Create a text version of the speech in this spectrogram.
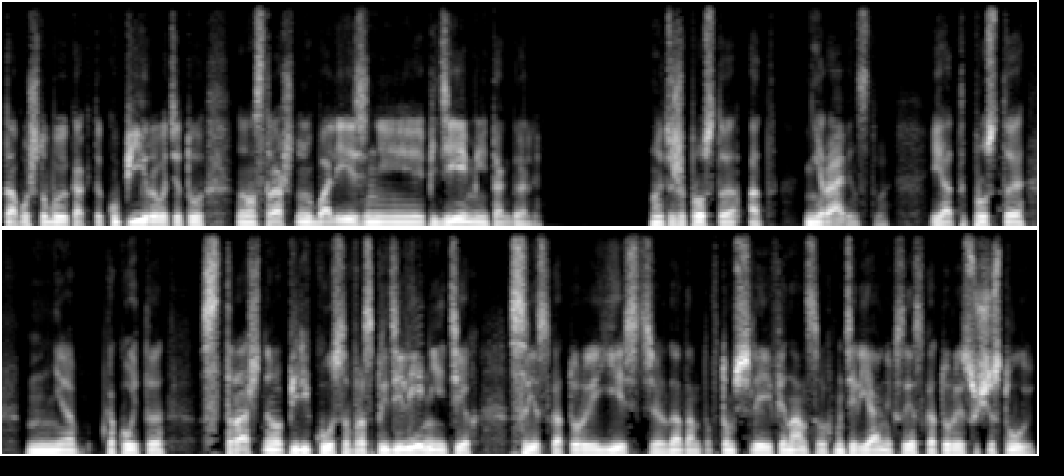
того, чтобы как-то купировать эту страшную болезнь, эпидемию и так далее. Но это же просто от неравенства и от просто какой-то страшного перекоса в распределении тех средств, которые есть, да, там, в том числе и финансовых, материальных средств, которые существуют.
